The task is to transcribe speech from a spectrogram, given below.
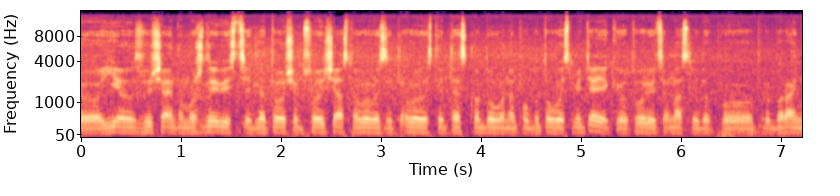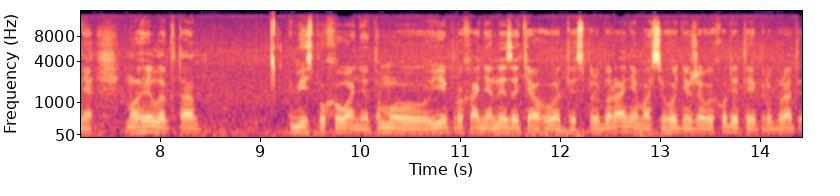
е, є звичайно можливість для того, щоб своєчасно вивезти, вивезти те складоване побутове сміття, яке утворюється внаслідок е, прибирання могилок та місць поховання. Тому є прохання не затягувати з прибиранням, а сьогодні вже виходити і прибирати.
